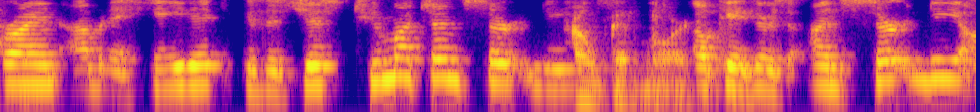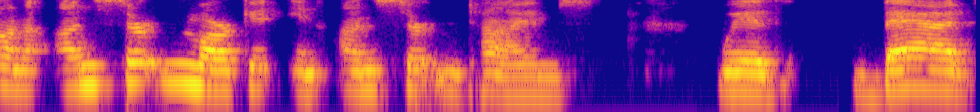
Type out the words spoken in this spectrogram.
Brian, I'm going to hate it because it's just too much uncertainty. Oh, good lord! Okay, there's uncertainty on an uncertain market in uncertain times with bad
